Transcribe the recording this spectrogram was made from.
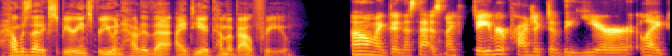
How was that experience for you and how did that idea come about for you? Oh my goodness, that is my favorite project of the year. Like,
